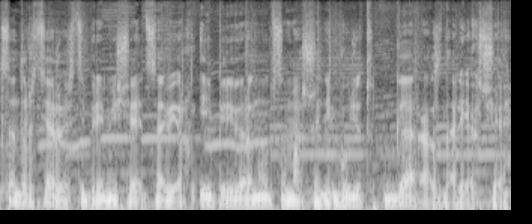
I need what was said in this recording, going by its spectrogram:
Центр тяжести перемещается вверх, и перевернуться машине будет гораздо легче.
